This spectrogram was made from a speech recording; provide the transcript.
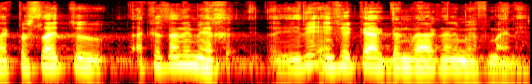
ek besluit toe ek is nou nie meer hierdie NG Kerk ding werk nou nie meer vir my nie.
